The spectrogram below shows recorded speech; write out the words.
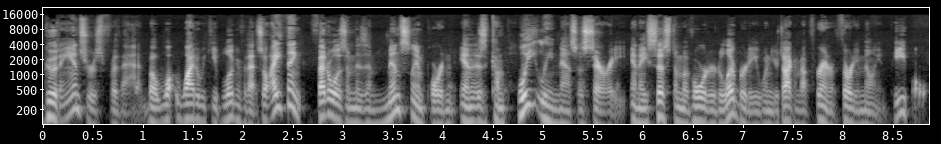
good answers for that, but wh- why do we keep looking for that? So I think federalism is immensely important and is completely necessary in a system of ordered liberty when you're talking about 330 million people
